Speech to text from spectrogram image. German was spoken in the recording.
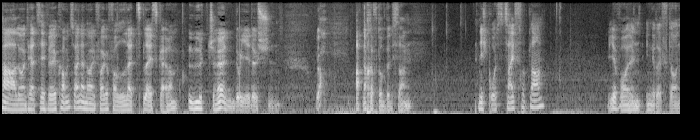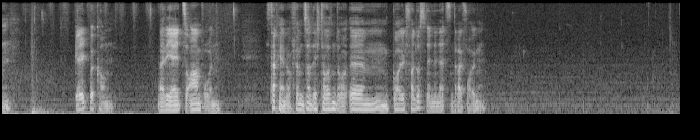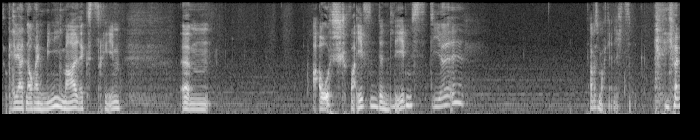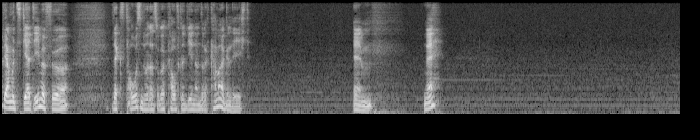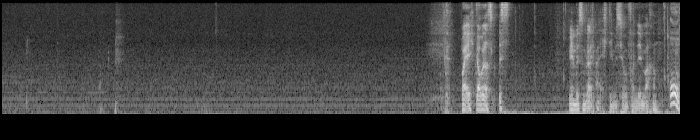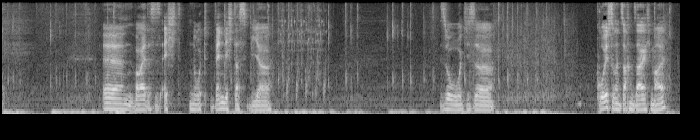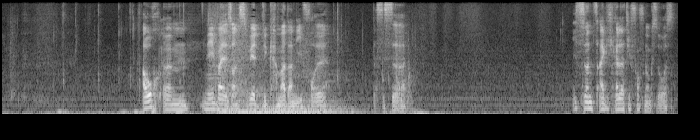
Hallo und herzlich willkommen zu einer neuen Folge von Let's Play Skyrim Legendary Edition. Ja, ab nach Riftum würde ich sagen. Nicht groß Zeit verplanen. Wir wollen in Rifton Geld bekommen, weil wir jetzt so arm wurden. Ich sag ja nur 25.000 ähm, Gold Verluste in den letzten drei Folgen. Okay, wir hatten auch ein minimal extrem ähm, ausschweifenden Lebensstil. Aber es macht ja nichts. Ich meine, wir haben uns Diademe für 6000 oder so gekauft und die in unsere Kammer gelegt. Ähm. Ne? Weil ich glaube, das ist. Wir müssen gleich mal echt die Mission von dem machen. Oh! Ähm, weil das ist echt notwendig, dass wir so diese größeren Sachen, sage ich mal, auch ähm, nehmen, weil sonst wird die Kammer dann nie voll. Das ist äh, ist sonst eigentlich relativ hoffnungslos.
